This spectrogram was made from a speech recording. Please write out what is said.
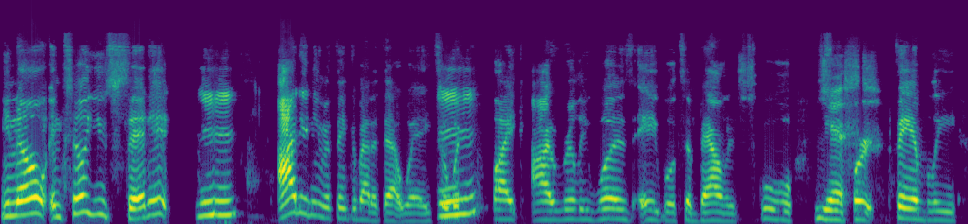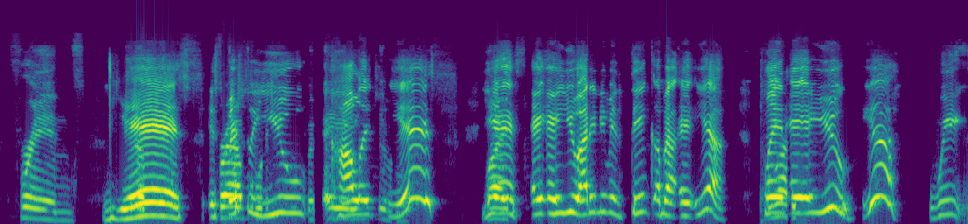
You know, until you said it, mm-hmm. I didn't even think about it that way. So mm-hmm. like I really was able to balance school, yes, sport, family, friends. Yes, especially you college. AAU. Yes. Like, yes, AAU. I didn't even think about it. Yeah, playing like, AAU. Yeah. We,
